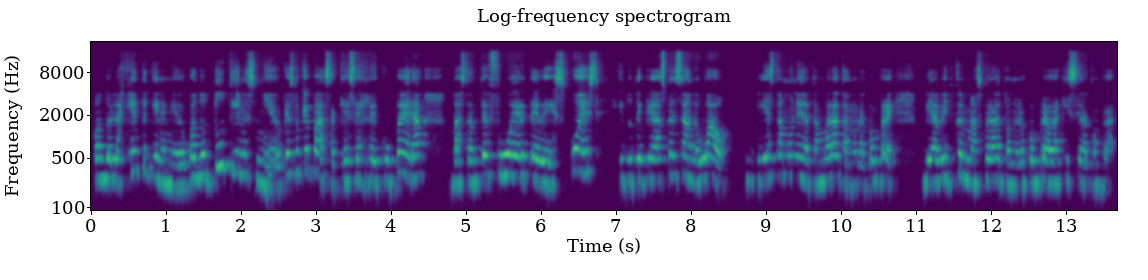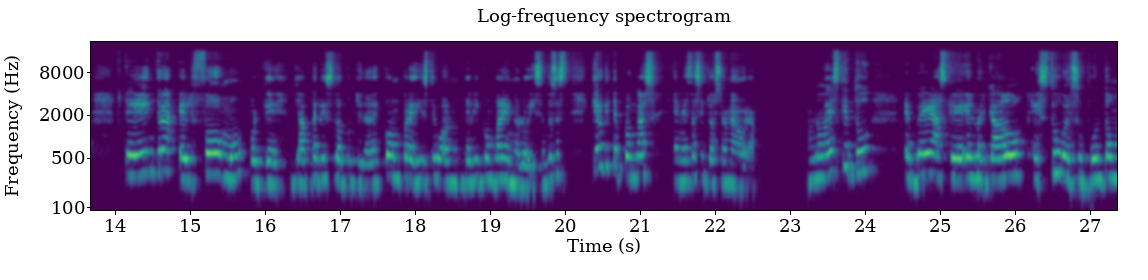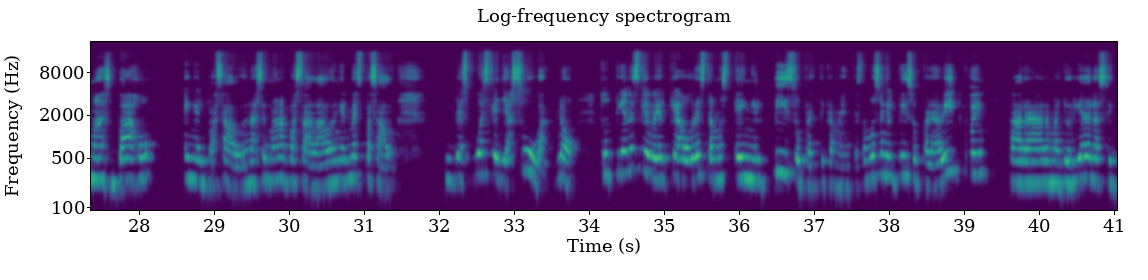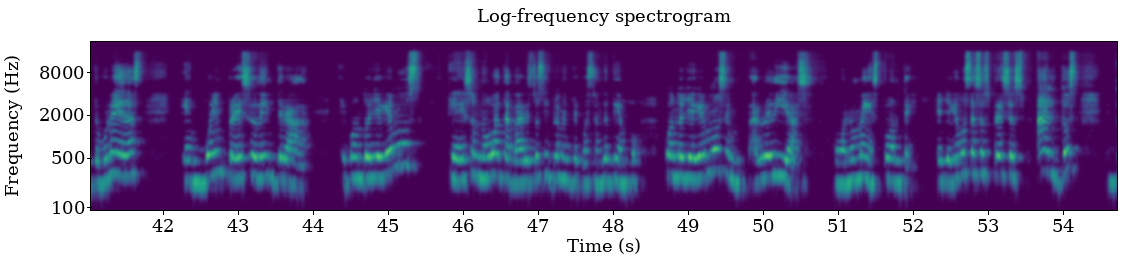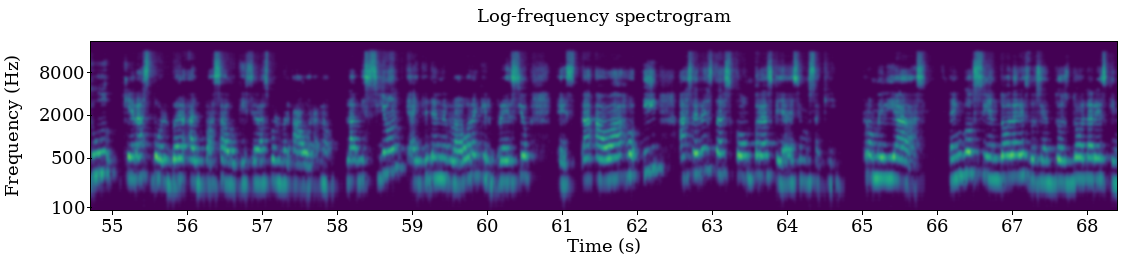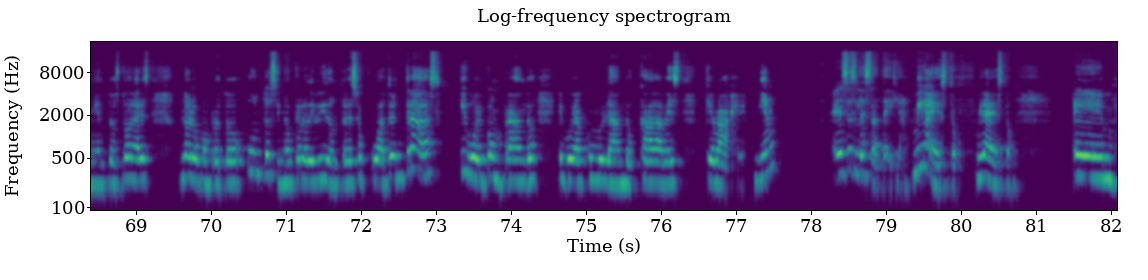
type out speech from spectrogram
Cuando la gente tiene miedo, cuando tú tienes miedo, ¿qué es lo que pasa? Que se recupera bastante fuerte después y tú te quedas pensando, wow, vi esta moneda tan barata, no la compré, vi a Bitcoin más barato, no lo compré, ahora quisiera comprar. Te entra el FOMO porque ya perdiste la oportunidad de compra y dijiste, bueno, debí comprar y no lo hice. Entonces, quiero que te pongas en esta situación ahora. No es que tú eh, veas que el mercado estuvo en su punto más bajo en el pasado, en la semana pasada o en el mes pasado, después que ya suba. No, tú tienes que ver que ahora estamos en el piso prácticamente. Estamos en el piso para Bitcoin, para la mayoría de las criptomonedas, en buen precio de entrada. Que cuando lleguemos, que eso no va a tardar, esto es simplemente cuestión de tiempo, cuando lleguemos en un par de días o en un mes, ponte, que lleguemos a esos precios altos, tú quieras volver al pasado, quisieras volver ahora. No, la visión hay que tenerla ahora que el precio está abajo y hacer estas compras que ya decimos aquí, promediadas. Tengo 100 dólares, 200 dólares, 500 dólares, no lo compro todo junto, sino que lo divido en tres o cuatro entradas y voy comprando y voy acumulando cada vez que baje. Bien, esa es la estrategia. Mira esto, mira esto. Em,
